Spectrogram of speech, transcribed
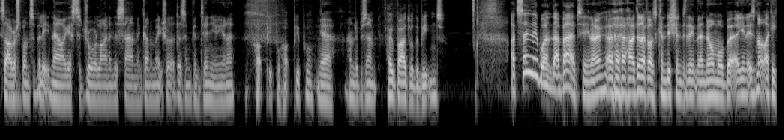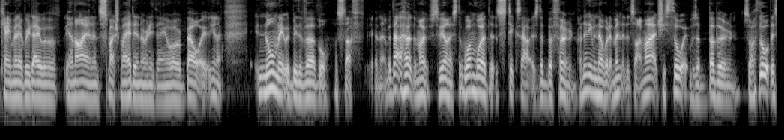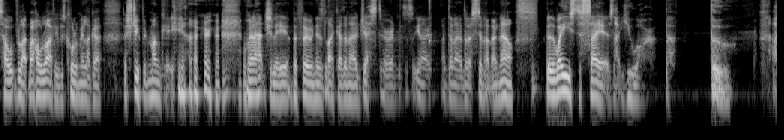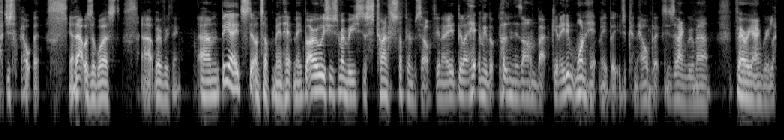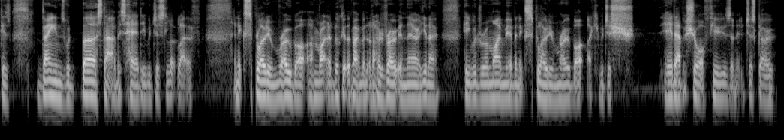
It's our responsibility now, I guess, to draw a line in the sand and kind of make sure that doesn't continue, you know? hurt people, hurt people. Yeah, hundred percent. How bad were the beatings? I'd say they weren't that bad. You know, I don't know if I was conditioned to think they're normal, but you know, it's not like he came in every day with an iron and smashed my head in or anything, or a belt. You know, normally it would be the verbal stuff, you know, but that hurt the most. To be honest, the one word that sticks out is the buffoon. I didn't even know what it meant at the time. I actually thought it was a baboon, so I thought this whole like my whole life he was calling me like a, a stupid monkey. You know, when actually a buffoon is like I don't know a jester, and you know I don't know, I don't still don't know now. But the way he used to say it is like you are a buffoon. I just felt it. Yeah, that was the worst out of everything. Um, but yeah, he'd sit on top of me and hit me. But I always used to remember he used to just try and stop himself. You know, he'd be like hitting me, but pulling his arm back. You know, he didn't want to hit me, but he just couldn't help it because he's an angry man. Very angry. Like his veins would burst out of his head. He would just look like a an exploding robot. I'm writing a book at the moment and I wrote in there, you know, he would remind me of an exploding robot. Like he would just, sh- he'd have a short fuse and it'd just go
